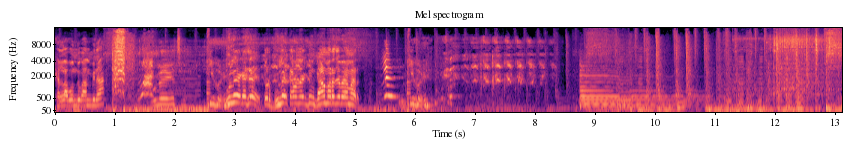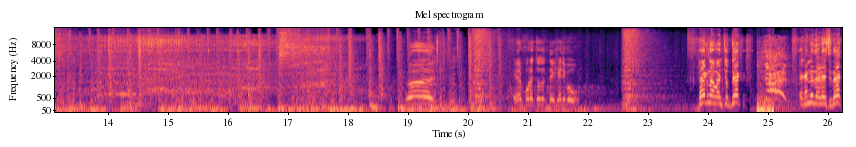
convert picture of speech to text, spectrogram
খেলনা বন্দুক আনবি না। ভুলে গেছে। ভুলে গেছে। তোর ভুলের কারণে একদিন গান মারা যাবে আমার। এরপরে তোদের দেখে নিব। দেখ না বাঞ্চ দেখ। এখানে দাঁড়িয়েছি দেখ।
